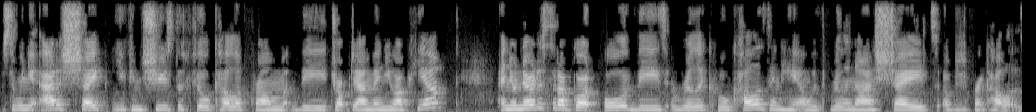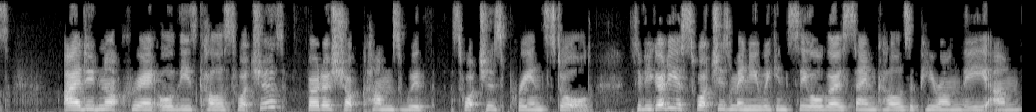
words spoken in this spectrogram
So when you add a shape you can choose the fill color from the drop down menu up here and you'll notice that I've got all of these really cool colors in here with really nice shades of different colors. I did not create all these color swatches. Photoshop comes with swatches pre-installed. So if you go to your swatches menu, we can see all those same colors appear on the um,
